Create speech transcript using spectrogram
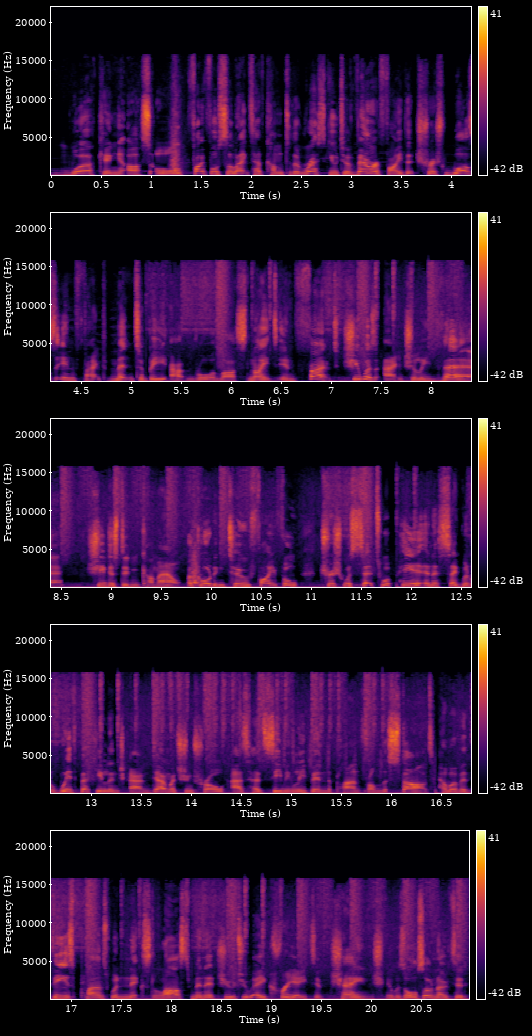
working us all, Fightful Select have come to the rescue to verify that Trish was in fact meant to be at Raw last night. In fact, she was actually there. She just didn't come out. According to Fightful, Trish was set to appear in a segment with Becky Lynch and Damage Control, as had seemingly been the plan from the start. However, these plans were nixed last minute due to a creative change. It was also noted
